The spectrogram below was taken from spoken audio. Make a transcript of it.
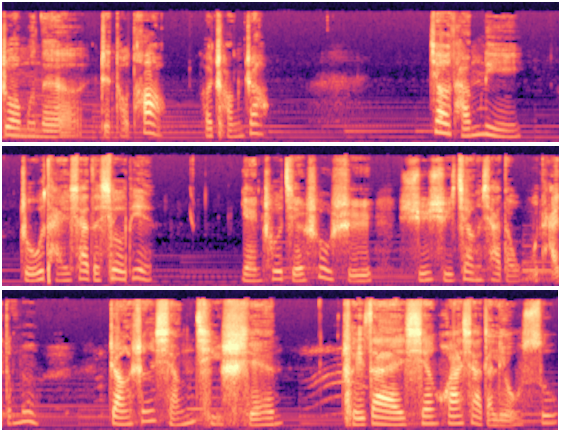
做梦的枕头套和床罩。教堂里，烛台下的绣垫，演出结束时徐徐降下的舞台的幕，掌声响起前。垂在鲜花下的流苏，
